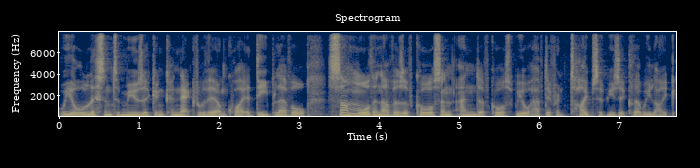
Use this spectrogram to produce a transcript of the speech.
we all listen to music and connect with it on quite a deep level, some more than others, of course, and, and of course, we all have different types of music that we like.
